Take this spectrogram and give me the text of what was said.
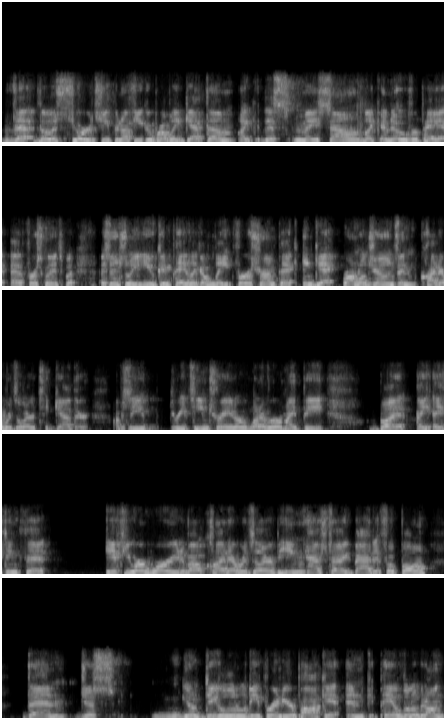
that those two are cheap enough you could probably get them like this may sound like an overpay at, at, first glance but essentially you can pay like a late first round pick and get ronald jones and clyde edwards helaire together obviously three team trade or whatever it might be but I, I, think that if you are worried about clyde edwards helaire being hashtag bad at football then just you know dig a little deeper into your pocket and pay a little bit on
